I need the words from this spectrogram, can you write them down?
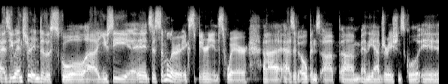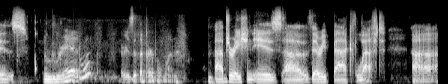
As you enter into the school, uh, you see it's a similar experience where, uh, as it opens up, um, and the abjuration school is The red one, or is it the purple one? abjuration is uh, very back left. Uh,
